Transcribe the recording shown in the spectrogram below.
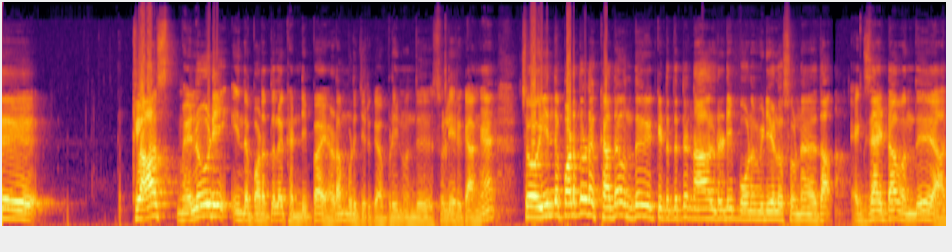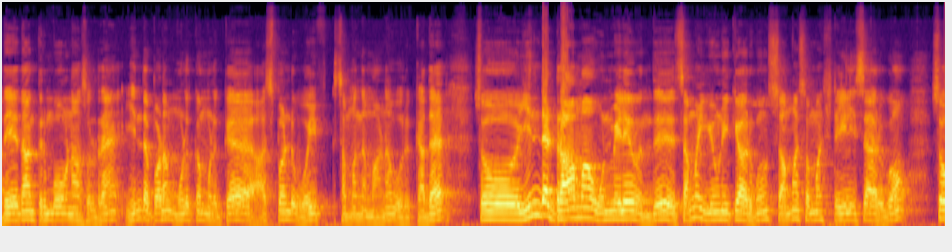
கிளாஸ் மெலோடி இந்த படத்தில் கண்டிப்பாக இடம் பிடிச்சிருக்கு அப்படின்னு வந்து சொல்லியிருக்காங்க. ஸோ இந்த படத்தோட கதை வந்து கிட்டத்தட்ட நான் ஆல்ரெடி போன வீடியோவில் சொன்னது தான் எக்ஸாக்டாக வந்து அதே தான் திரும்பவும் நான் சொல்கிறேன் இந்த படம் முழுக்க முழுக்க ஹஸ்பண்ட் ஒய்ஃப் சம்மந்தமான ஒரு கதை. ஸோ இந்த ட்ராமா உண்மையிலே வந்து செம்ம யூனிக்காக இருக்கும். செம்ம செம்ம ஸ்டைலிஷாக இருக்கும். ஸோ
